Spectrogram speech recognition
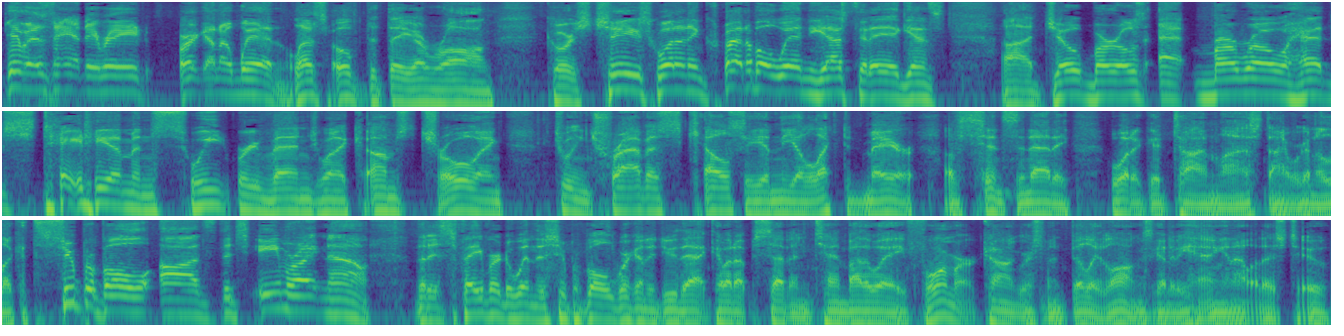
Give us Andy Reid. We're going to win. Let's hope that they are wrong. Of course, Chiefs, what an incredible win yesterday against uh, Joe Burrows at Burrowhead Stadium and sweet revenge when it comes to trolling between Travis Kelce and the elected mayor of Cincinnati. What a good time last night. We're going to look at the Super Bowl odds. The team right now that is favored to win the Super Bowl. We're going to do that coming up 710. By the way, former Congressman Billy Long is going to be hanging out with us too.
